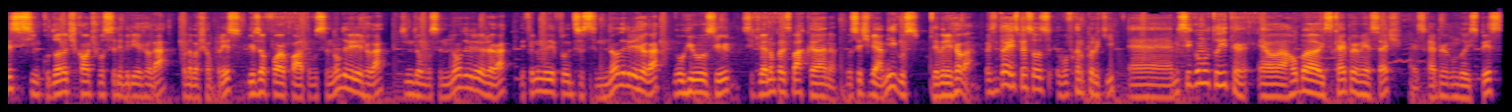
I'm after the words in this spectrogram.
desses cinco, Donut Count você deveria jogar quando baixar o preço. Gears of War 4 você não deveria jogar. Kingdom você não deveria jogar. The Flame and the Flood você não deveria jogar. No Heroes Here, se tiver um preço bacana, você tiver amigos, deveria jogar. Mas então é isso, pessoas. Eu vou ficando por aqui. É, me sigam no Twitter, é o Skyper67, é Skyper com dois P's.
